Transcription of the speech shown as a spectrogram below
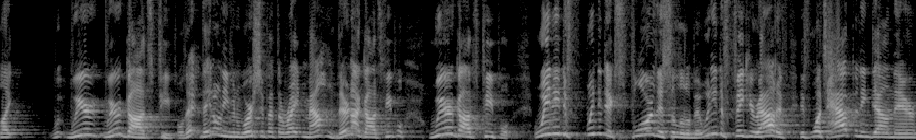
Like, we're, we're God's people. They, they don't even worship at the right mountain. They're not God's people. We're God's people. We need, to, we need to explore this a little bit. We need to figure out if, if what's happening down there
